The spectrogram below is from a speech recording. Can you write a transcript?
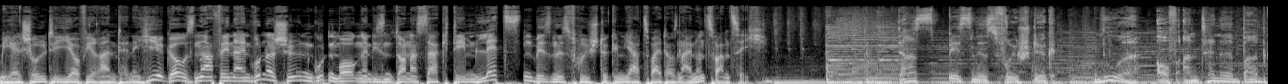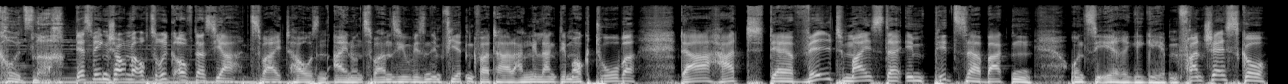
Michael Schulte hier auf Ihrer Antenne. Here goes nothing. Einen wunderschönen guten Morgen an diesem Donnerstag, dem letzten Business-Frühstück im Jahr 2021. Das Business Frühstück. Nur auf Antenne Bad Kreuznach. Deswegen schauen wir auch zurück auf das Jahr 2021 und wir sind im vierten Quartal angelangt, im Oktober. Da hat der Weltmeister im Pizzabacken uns die Ehre gegeben. Francesco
